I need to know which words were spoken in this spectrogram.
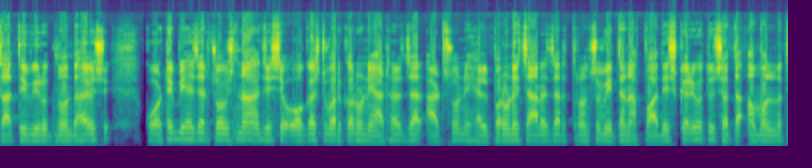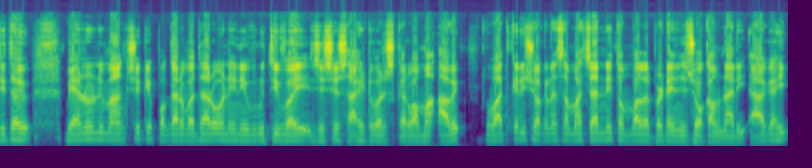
સાથે વિરોધ નોંધાયો છે. કોર્ટે બે હજાર ચોવીસના જે છે ઓગસ્ટ વર્કરોને આઠ હજાર આઠસો અને હેલ્પરોને ચાર હજાર ત્રણસો વેતન આપવા આદેશ કર્યો હતો, છતાં અમલ નથી થયો. બહેનોની માંગ છે કે પગાર વધારો અને નિવૃત્તિ વય જે છે સાહીઠ વર્ષ કરવામાં આવે. વાત કરીશું આગળના સમાચારની. તો અંબાલાલ પટેલની ચોંકાવનારી આગાહી.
